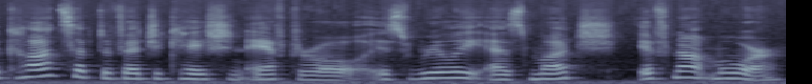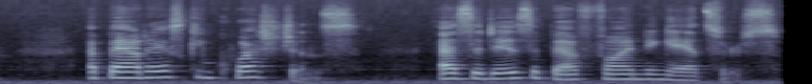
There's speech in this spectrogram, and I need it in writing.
The concept of education, after all, is really as much, if not more, about asking questions as it is about finding answers.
